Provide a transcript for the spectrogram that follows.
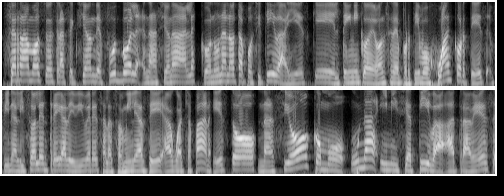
Cerramos nuestra sección de fútbol nacional con una nota positiva y es que el técnico de Once Deportivo Juan Cortés finalizó la entrega de víveres a las familias de Aguachapán. Esto nació como una iniciativa a través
